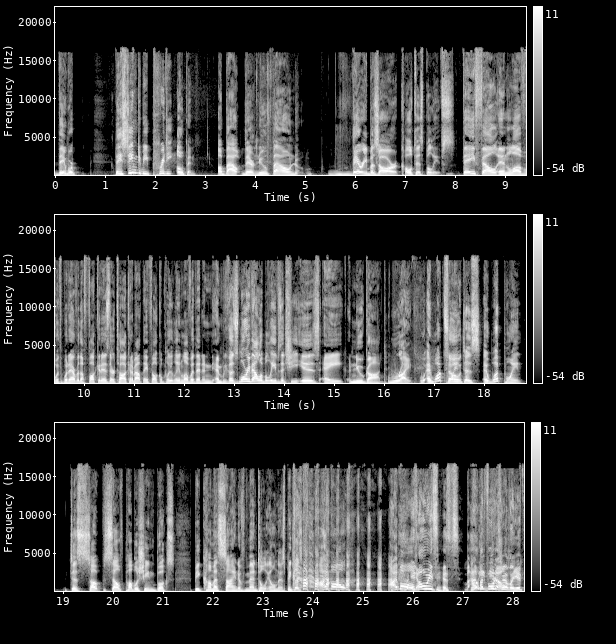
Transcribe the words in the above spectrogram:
they were, they seem to be pretty open about their newfound, very bizarre cultist beliefs. they fell in love with whatever the fuck it is they're talking about. They fell completely in love with it, and and because Lori Vallow believes that she is a new god. Right. At what So- point does at what point does self publishing books become a sign of mental illness? Because I'm all I'm all It always is. I mean, you know- Unfortunately, it,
